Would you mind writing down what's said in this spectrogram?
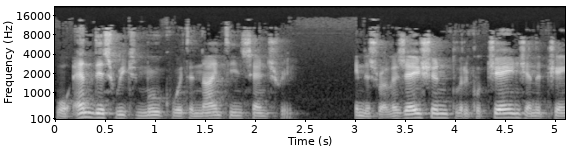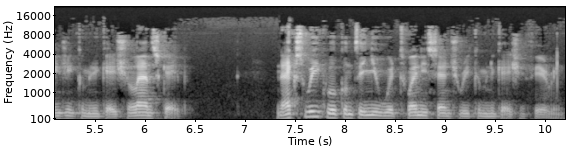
We'll end this week's MOOC with the 19th century industrialization, political change, and the changing communication landscape. Next week, we'll continue with 20th century communication theory.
